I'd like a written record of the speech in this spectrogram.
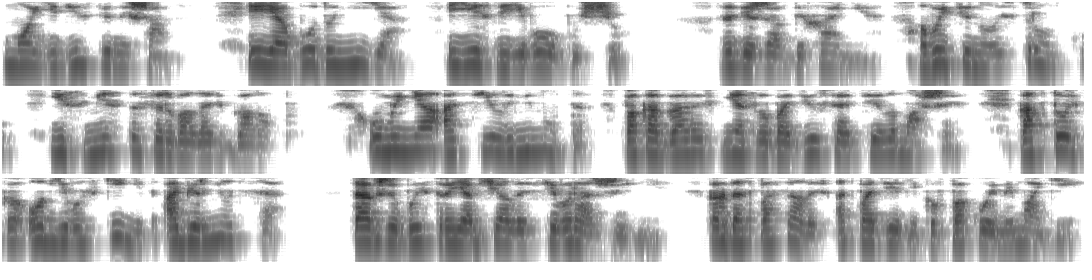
мой единственный шанс, и я буду не я, если его упущу. Задержав дыхание, вытянулась струнку и с места сорвалась в галоп. У меня от силы минута, пока Гарольд не освободился от тела Маши. Как только он его скинет, обернется. Так же быстро я мчалась всего раз в жизни, когда спасалась от подельников покойной магии.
